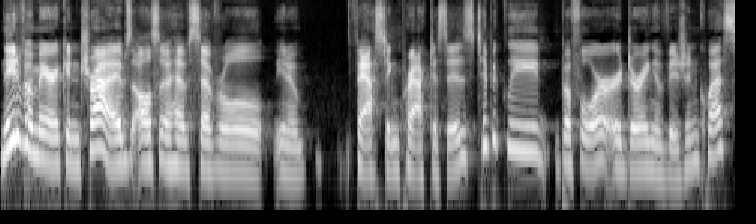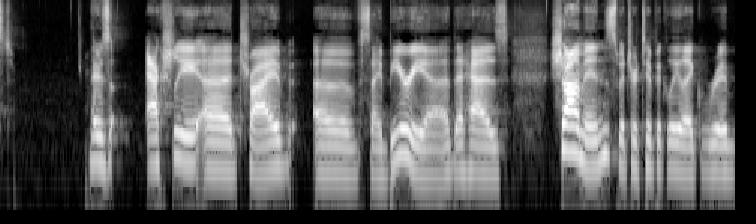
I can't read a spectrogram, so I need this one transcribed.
Native American tribes also have several, you know, fasting practices, typically before or during a vision quest. There's actually a tribe of Siberia that has shamans, which are typically like re-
